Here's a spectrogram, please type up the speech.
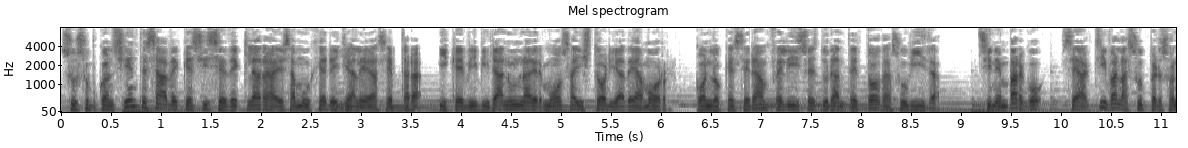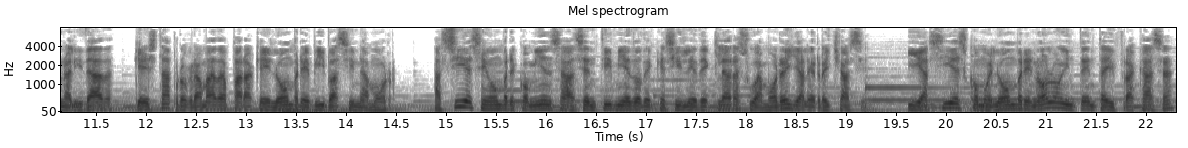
su subconsciente sabe que si se declara a esa mujer ella le aceptará, y que vivirán una hermosa historia de amor, con lo que serán felices durante toda su vida. Sin embargo, se activa la subpersonalidad, que está programada para que el hombre viva sin amor. Así ese hombre comienza a sentir miedo de que si le declara su amor ella le rechace. Y así es como el hombre no lo intenta y fracasa,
